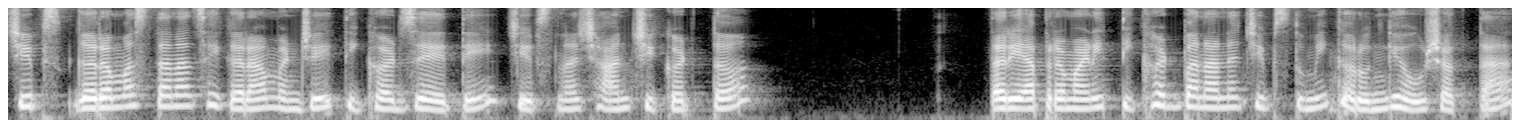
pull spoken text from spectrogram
चिप्स गरम असतानाच हे करा म्हणजे तिखट जे येते चिप्सना छान चिकटतं. तर याप्रमाणे तिखट बनाना चिप्स तुम्ही करून घेऊ शकता.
